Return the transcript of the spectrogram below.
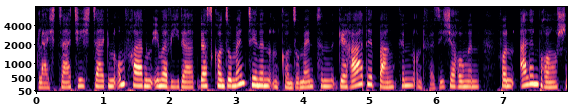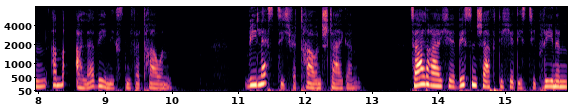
Gleichzeitig zeigen Umfragen immer wieder, dass Konsumentinnen und Konsumenten gerade Banken und Versicherungen von allen Branchen am allerwenigsten vertrauen. Wie lässt sich Vertrauen steigern? Zahlreiche wissenschaftliche Disziplinen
